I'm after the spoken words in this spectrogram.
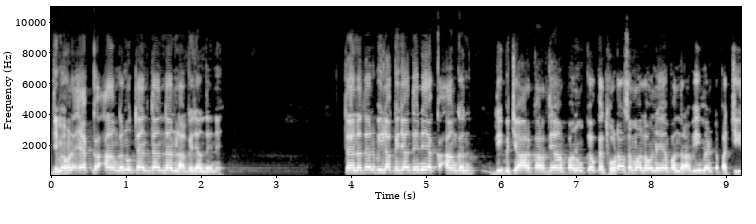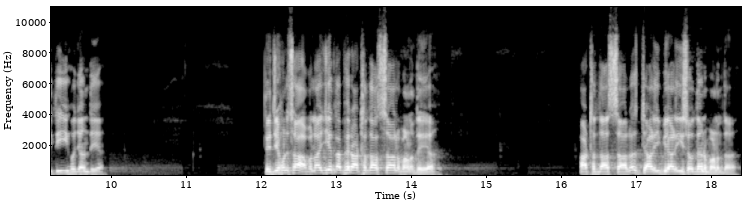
ਜਿਵੇਂ ਹੁਣ ਇੱਕ ਅੰਗ ਨੂੰ ਤਿੰਨ ਤਿੰਨ ਦਿਨ ਲੱਗ ਜਾਂਦੇ ਨੇ। ਤਿੰਨ ਦਿਨ ਵੀ ਲੱਗ ਜਾਂਦੇ ਨੇ, ਇੱਕ ਅੰਗ ਦੀ ਵਿਚਾਰ ਕਰਦੇ ਆ ਆਪਾਂ ਨੂੰ, ਕਿਉਂਕਿ ਥੋੜਾ ਸਮਾਂ ਲਾਉਨੇ ਆ 15 20 ਮਿੰਟ 25 30 ਹੋ ਜਾਂਦੇ ਆ। ਤੇ ਜੇ ਹੁਣ ਹਿਸਾਬ ਲਾਈਏ ਤਾਂ ਫਿਰ 8 10 ਸਾਲ ਬਣਦੇ ਆ। 8 10 ਸਾਲ 40 4200 ਦਿਨ ਬਣਦਾ।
